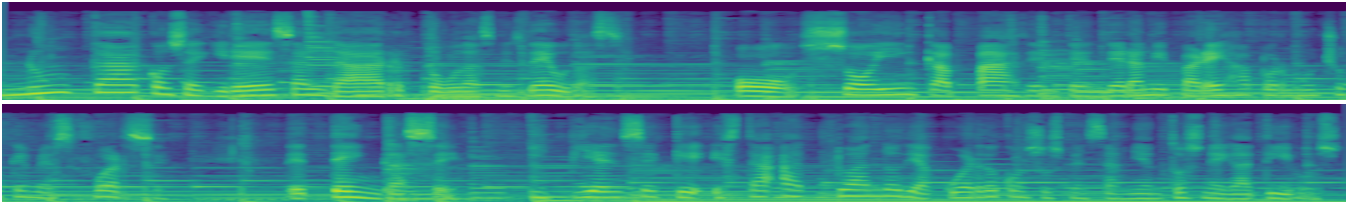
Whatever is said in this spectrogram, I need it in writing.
nunca conseguiré saldar todas mis deudas. O soy incapaz de entender a mi pareja por mucho que me esfuerce. Deténgase y piense que está actuando de acuerdo con sus pensamientos negativos,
